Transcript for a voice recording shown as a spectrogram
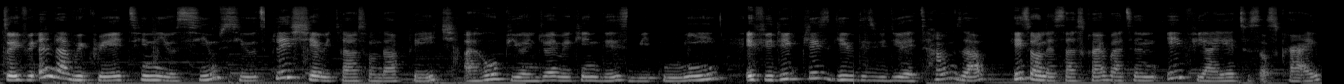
So if you end up recreating your swimsuit, please share with us on that page. I hope you enjoy making this with me. If you did, please give this video a thumbs up Hit on the subscribe button if you are yet to subscribe.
